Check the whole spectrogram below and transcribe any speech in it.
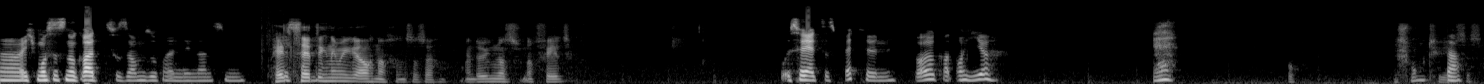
Äh, ich muss es nur gerade zusammensuchen in den ganzen. Pelz hätte ich nämlich auch noch und so Sachen. Wenn da irgendwas noch fehlt. Wo ist denn jetzt das Bett hin? Ich war gerade noch hier. Eine Schwungtür Da. ist es.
